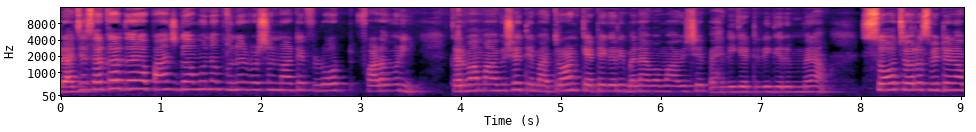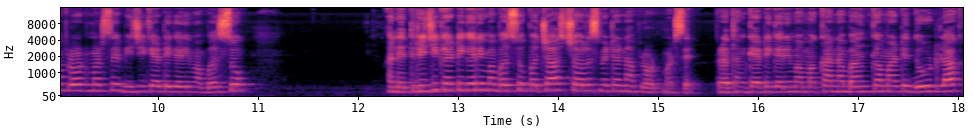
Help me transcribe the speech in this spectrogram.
રાજ્ય સરકાર દ્વારા પાંચ ગામોના પુનર્વસન માટે પ્લોટ ફાળવણી કરવામાં આવી છે. તેમાં ત્રણ કેટેગરી બનાવવામાં આવી છે. પહેલી કેટેગરીમાં સો ચોરસ મીટરના પ્લોટ મળશે. બીજી કેટેગરીમાં બસો અને ત્રીજી કેટેગરીમાં બસો પચાસ ચોરસ મીટરના પ્લોટ મળશે પ્રથમ કેટેગરીમાં મકાનના બાંધકામ માટે દોઢ લાખ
